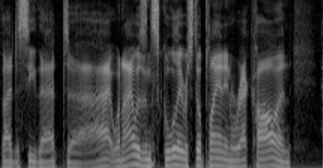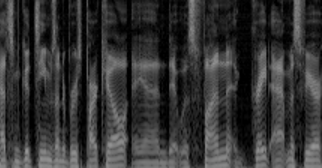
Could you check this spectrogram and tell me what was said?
glad to see that. Uh, I, when I was in school, they were still playing in Rec Hall, and had some good teams under Bruce Parkhill, and it was fun, great atmosphere,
